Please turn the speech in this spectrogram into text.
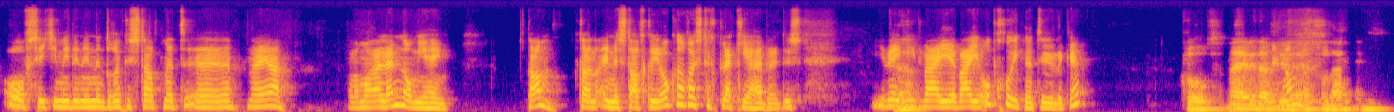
Of zit je midden in een drukke stad met, nou ja, allemaal ellende om je heen? Kan. kan. In de stad kun je ook een rustig plekje hebben. Dus je weet ja. niet waar je, waar je opgroeit natuurlijk, hè? Klopt. Nee, daar heb je echt gelijk in.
